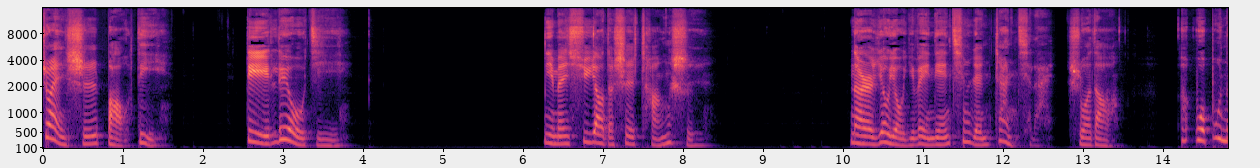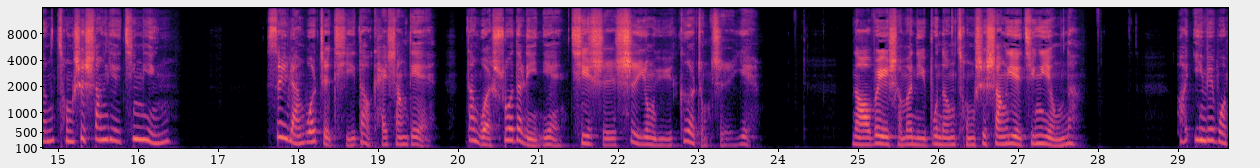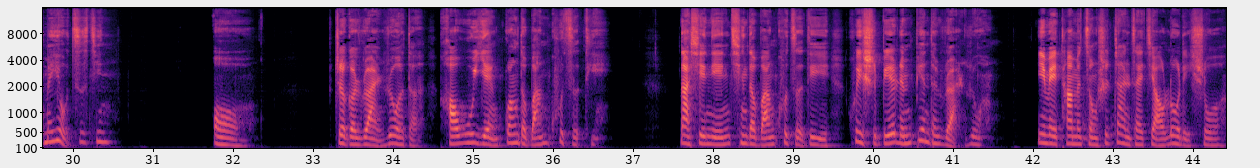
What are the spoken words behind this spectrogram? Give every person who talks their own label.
Speaker 1: 钻石宝地第六集。你们需要的是常识。那儿又有一位年轻人站起来说道：“，我不能从事商业经营。虽然我只提到开商店，但我说的理念其实适用于各种职业。那为什么你不能从事商业经营呢？”啊，因为我没有资金。哦，这个软弱的、毫无眼光的纨绔子弟，那些年轻的纨绔子弟会使别人变得软弱，因为他们总是站在角落里说：“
